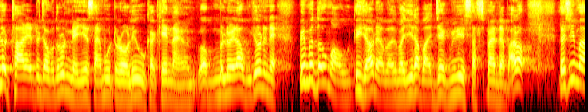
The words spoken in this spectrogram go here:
လွတ်ထားတဲ့အတွက်ကြောင့်တို့နေရင်ဆိုင်မှုတော်တော်လေးကိုခက်ခဲနိုင်မလွယ်တော့ဘူးကျွန်တော်နေပေးမသုံးပါဘူးတေချောက်တယ်မကြီးတာပါ Jack Grealish suspended ပါအဲ့တော့လက်ရှိမှာ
